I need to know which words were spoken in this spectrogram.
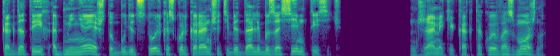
Когда ты их обменяешь, то будет столько, сколько раньше тебе дали бы за семь тысяч». «Джамики, как такое возможно?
